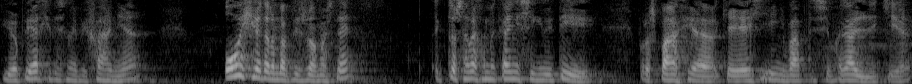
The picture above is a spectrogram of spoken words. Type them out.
η οποία έρχεται στην επιφάνεια όχι όταν βαπτιζόμαστε, εκτός αν έχουμε κάνει συγκριτή προσπάθεια και έχει γίνει βάπτιση σε μεγάλη ηλικία,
